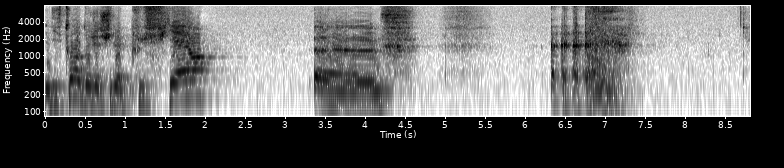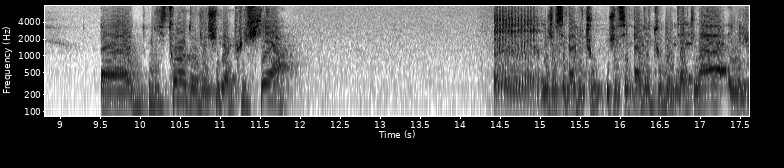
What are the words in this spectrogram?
l'histoire dont je suis le plus fier. L'histoire dont je suis le plus fier, je sais pas du tout. Je sais pas du tout de tête là et je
